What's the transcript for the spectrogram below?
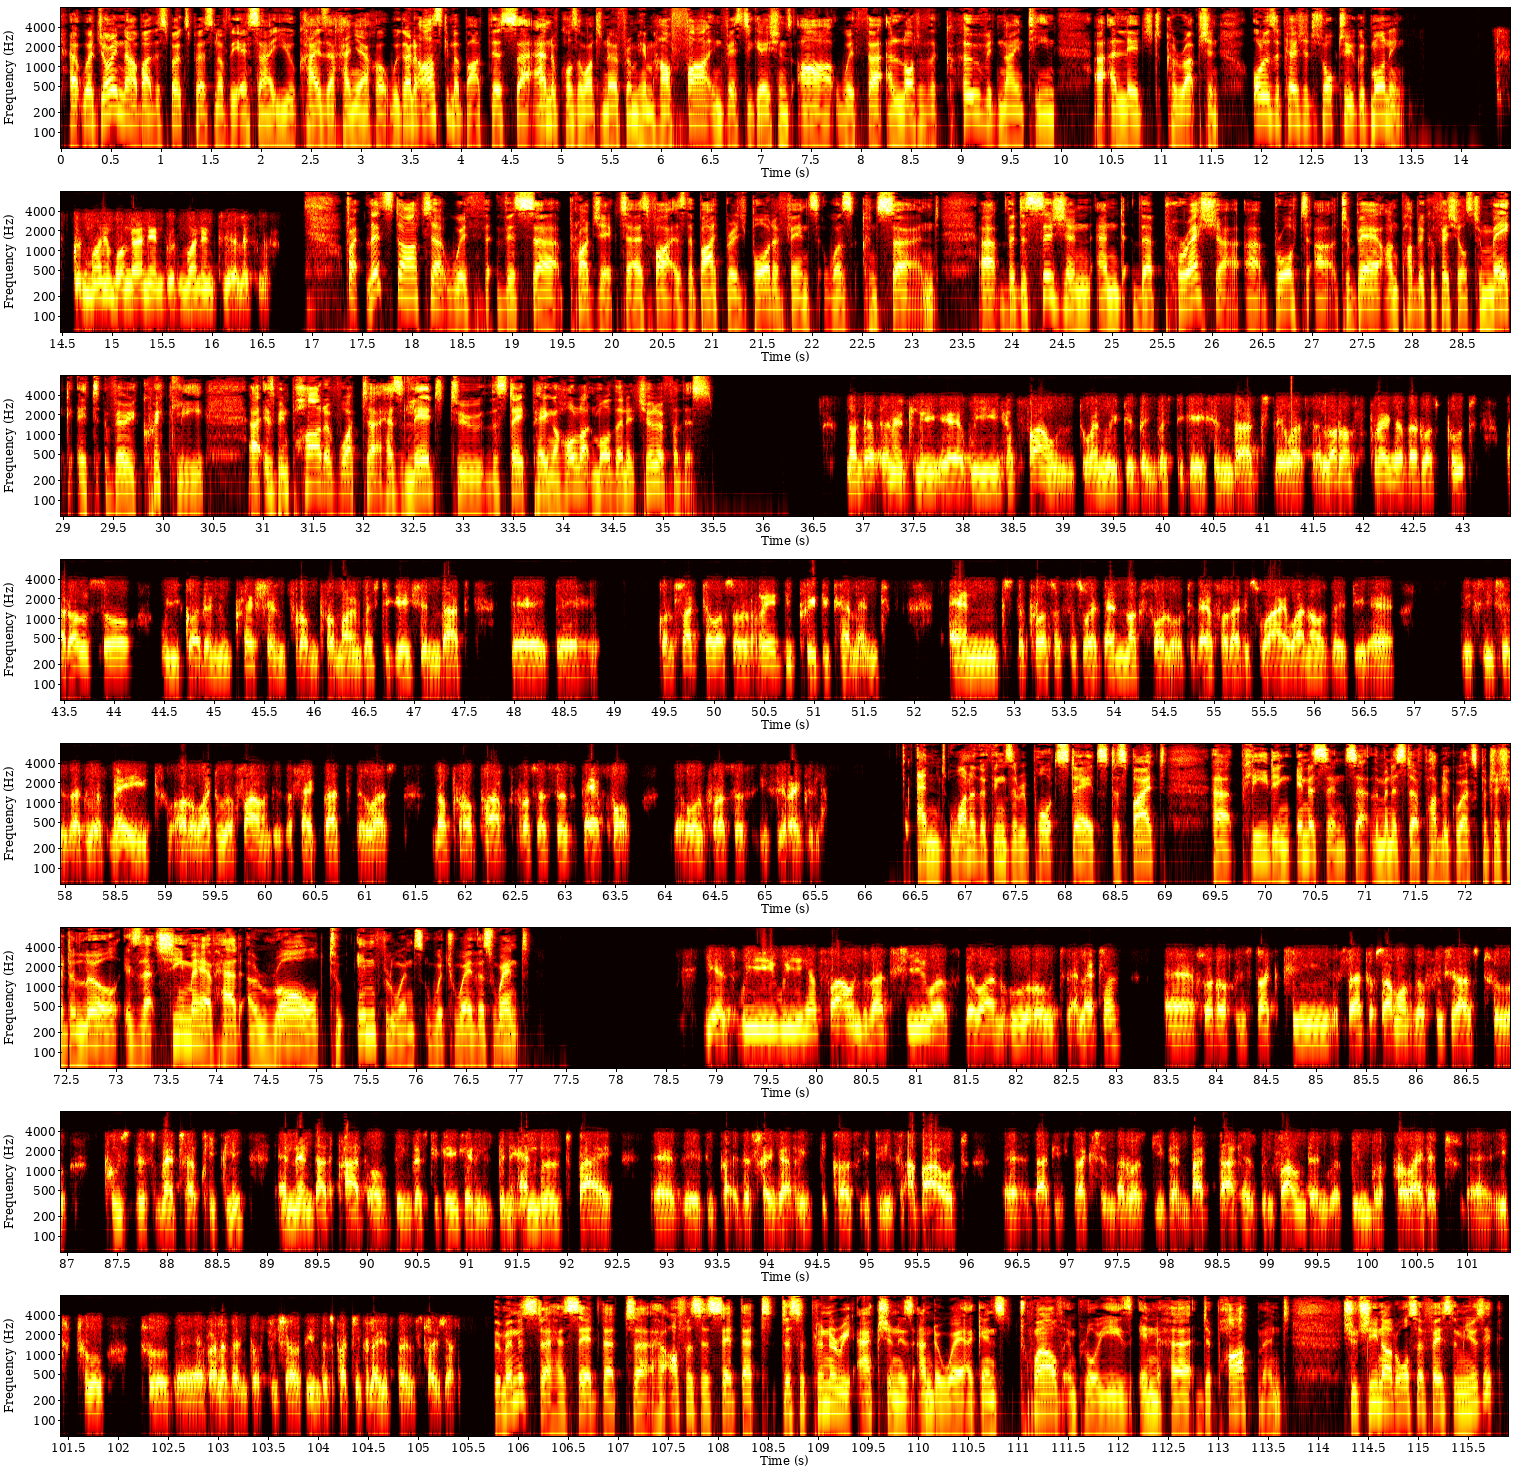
Uh, we're joined now by the spokesperson of the SIU, Kaizer Kganyago. We're going to ask him about this. Uh, and of course, I want to know from him how far investigations are with uh, a lot of the COVID-19 uh, alleged corruption. Always a pleasure to talk to you. Good morning. Good morning, Bongani, and good morning to your listeners. Right, let's start uh, with this uh, project as far as the Beitbridge border fence was concerned. Uh, the decision and the pressure uh, brought uh, to bear on public officials to make it very quickly uh, has been part of what has led to the state paying a whole lot more than it should have for this. No, definitely. we have found when we did the investigation that there was a lot of pressure that was put, but also we got an impression from, from our investigation that the, the contractor was already predetermined and the processes were then not followed. Therefore, that is why one of the, the uh, decisions that we have made or what we have found is the fact that there was no proper processes. Therefore, the whole process is irregular. And one of the things the report states, despite pleading innocence, uh, the Minister of Public Works, Patricia de Lille, is that she may have had a role to influence which way this went. Yes, we, we have found that she was the one who wrote a letter, uh, sort of instructing some of the officials to push this matter quickly. And then that part of the investigation has been handled by uh, the, the, the Treasury because it is about uh, that instruction that was given, but that has been found and we've been we've provided uh, it to to the relevant officials in this particular instance, Treasury. The minister has said that uh, her office has said that disciplinary action is underway against 12 employees in her department. Should she not also face the music?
